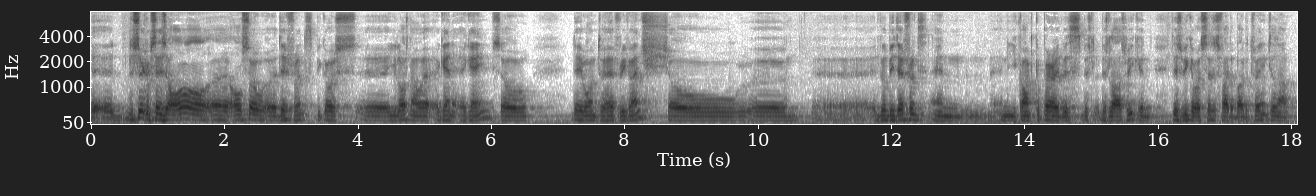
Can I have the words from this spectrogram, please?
uh, the circumstances are all uh, also uh, different because uh, you lost now again a game, so they want to have revenge. So uh, uh, it will be different, and and you can't compare it with, with, with last week. And this week I was satisfied about the training till now.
